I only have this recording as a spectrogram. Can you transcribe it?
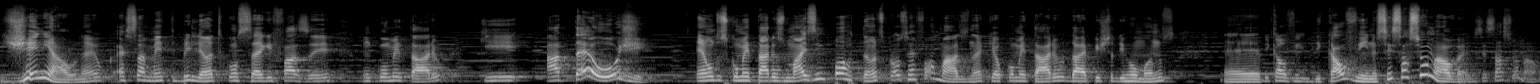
genial, né? Essa mente brilhante consegue fazer um comentário que até hoje é um dos comentários mais importantes para os reformados, né? Que é o comentário da Epístola de Romanos é, De Calvino. de Calvino. Sensacional, velho. Sensacional.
